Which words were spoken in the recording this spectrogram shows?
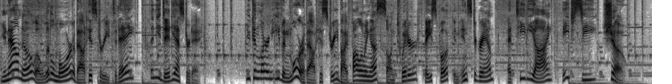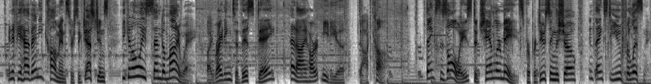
you now know a little more about history today than you did yesterday. You can learn even more about history by following us on Twitter, Facebook, and Instagram at TDIHC Show. And if you have any comments or suggestions, you can always send them my way by writing to this day at iHeartMedia.com. Thanks as always to Chandler Mays for producing the show, and thanks to you for listening.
